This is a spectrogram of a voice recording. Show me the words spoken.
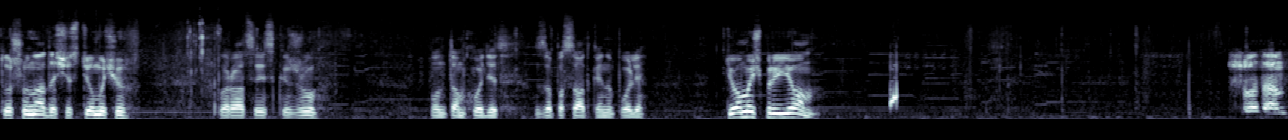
то что надо. Сейчас Тёмычу по рации скажу. Он там ходит за посадкой на поле. Тёмыч прием! Что там?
